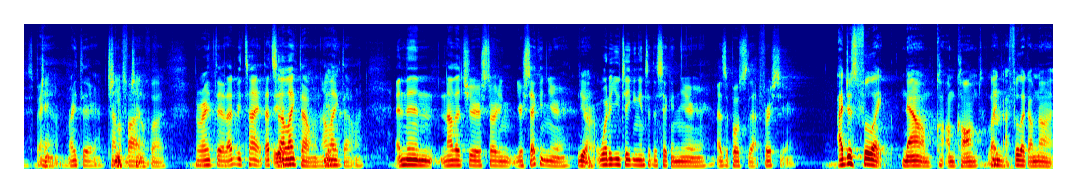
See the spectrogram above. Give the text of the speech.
Just bam, right there, channel five. Channel five. Right there. That'd be tight. That's Yeah. I like that one. I Yeah. like that one. And then now that you're starting your second year, Yeah. uh, what are you taking into the second year as opposed to that first year? I just feel like now I'm I'm calmed. Like Mm. I feel like I'm not.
